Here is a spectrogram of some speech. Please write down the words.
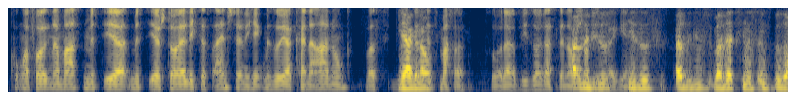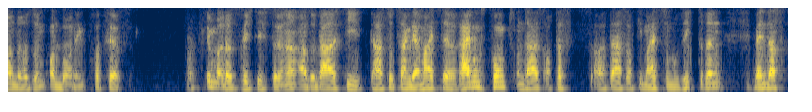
guck mal, folgendermaßen müsst ihr, müsst ihr steuerlich das einstellen. Ich denke mir so, ja, keine Ahnung, was, wie ja, ich genau. das jetzt mache. So, oder wie soll das denn auf also Shopify dieses, gehen? Dieses, also dieses Übersetzen ist insbesondere so ein Onboarding-Prozess immer das Wichtigste. Ne? Also da ist die, da ist sozusagen der meiste Reibungspunkt und da ist auch das, da ist auch die meiste Musik drin. Wenn das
